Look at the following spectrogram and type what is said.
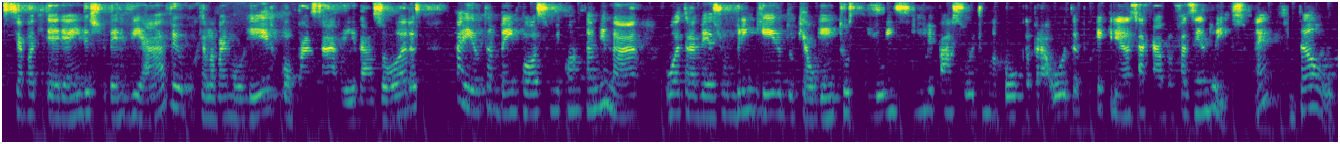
se a bactéria ainda estiver viável, porque ela vai morrer com o passar das horas, aí eu também posso me contaminar, ou através de um brinquedo que alguém tossiu em cima e passou de uma boca para outra, porque criança acaba fazendo isso, né? Então, o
